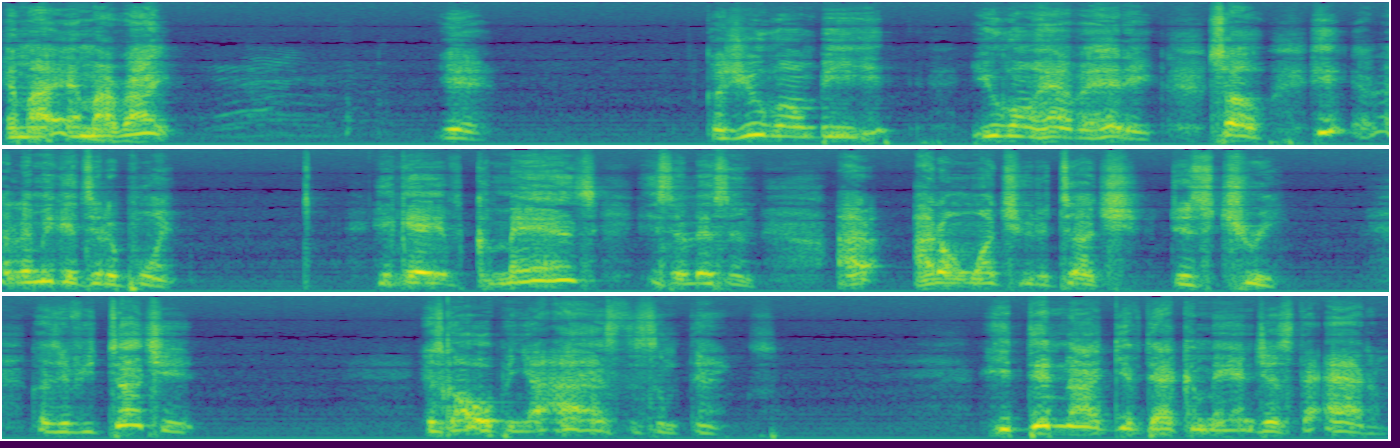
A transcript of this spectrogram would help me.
Am I am I right? Yeah. Cause you gonna be you gonna have a headache. So he, let me get to the point. He gave commands. He said, "Listen, I I don't want you to touch this tree, because if you touch it, it's gonna open your eyes to some things." He did not give that command just to Adam.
